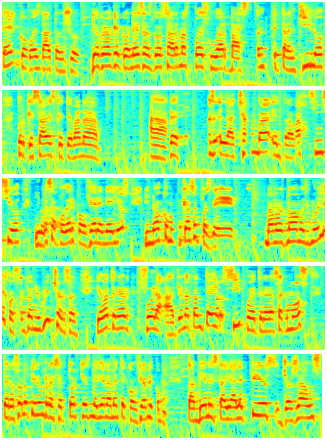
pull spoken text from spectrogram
10 como es Dalton Schultz. Yo creo que con esas dos armas puedes jugar bastante tranquilo porque sabes que te van a la chamba, el trabajo sucio y vas a poder confiar en ellos y no como el caso pues de vamos, no vamos muy lejos. Anthony Richardson, que va a tener fuera a Jonathan Taylor, sí puede tener a Zach Moss, pero solo tiene un receptor que es medianamente confiable. Como también está ahí Alec Pierce, Josh Downs,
